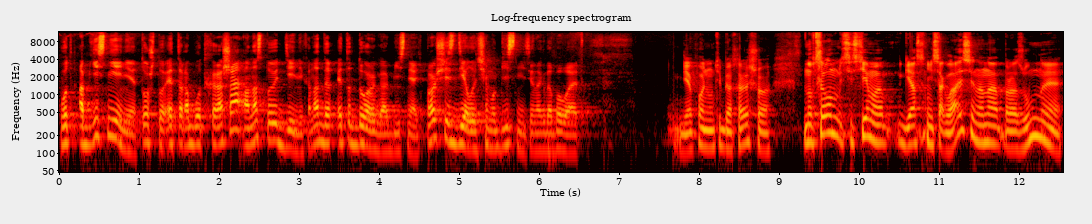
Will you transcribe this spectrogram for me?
вот объяснение, то, что эта работа хороша, она стоит денег, она, это дорого объяснять, проще сделать, чем объяснить иногда бывает. Я понял тебя, хорошо. Но в целом система, я с ней согласен, она разумная.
